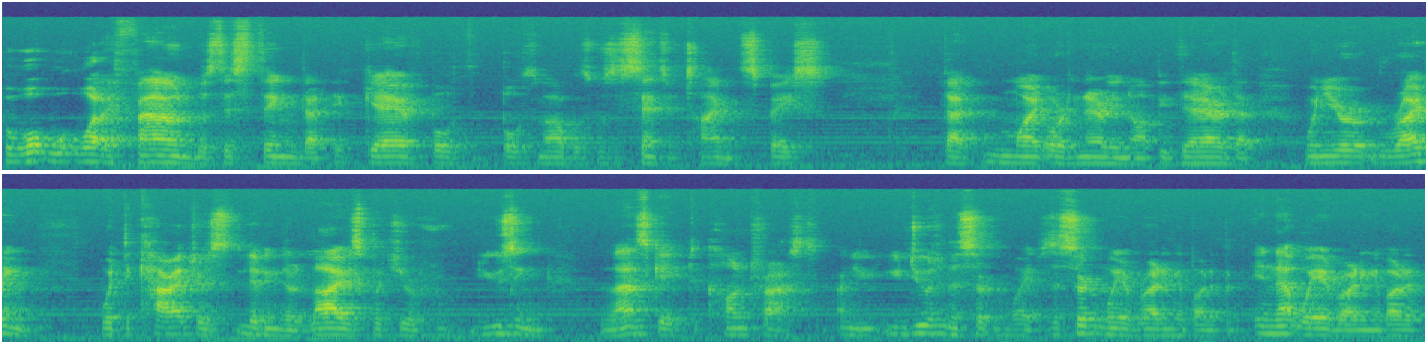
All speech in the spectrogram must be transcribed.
but what what I found was this thing that it gave both both novels was a sense of time and space that might ordinarily not be there. That when you're writing with the characters living their lives, but you're using landscape to contrast, and you, you do it in a certain way. There's a certain way of writing about it, but in that way of writing about it,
